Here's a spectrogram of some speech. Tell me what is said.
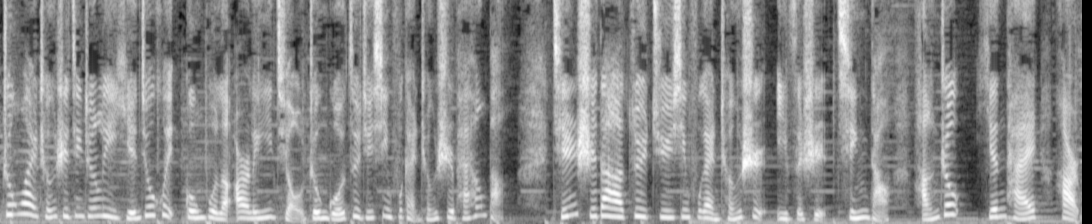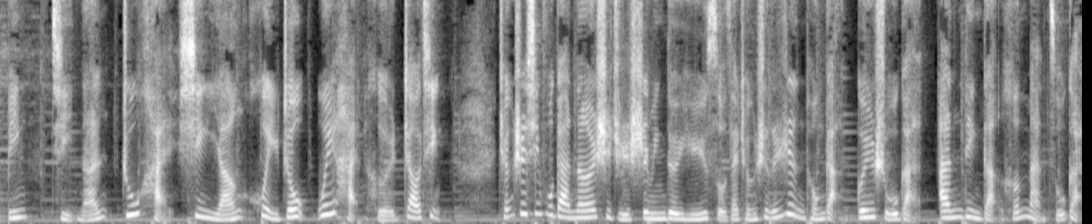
中外城市竞争力研究会公布了二零一九中国最具幸福感城市排行榜，前十大最具幸福感城市依次是青岛、杭州、烟台、哈尔滨、济南、珠海、信阳、惠州、威海和肇庆。城市幸福感呢，是指市民对于所在城市的认同感、归属感、安定感和满足感，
